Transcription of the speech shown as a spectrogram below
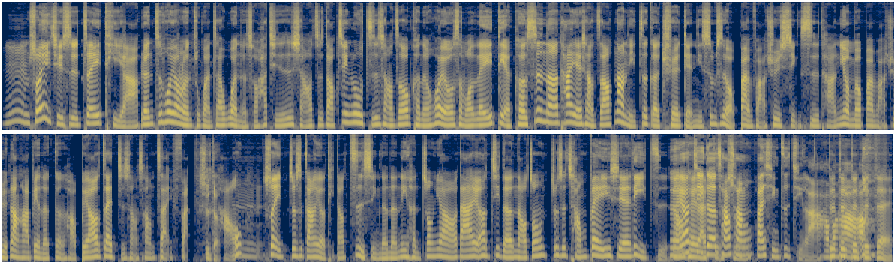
嗯，所以其实这一。题啊，人资或用人主管在问的时候，他其实是想要知道进入职场之后可能会有什么雷点，可是呢，他也想知道，那你这个缺点，你是不是有办法去醒思它？你有没有办法去让它变得更好，不要在职场上再犯？是的，好，所以就是刚刚有提到自省的能力很重要哦，大家要记得脑中就是常备一些例子，对，要记得常常反省自己啦，好不好？对对对对对。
